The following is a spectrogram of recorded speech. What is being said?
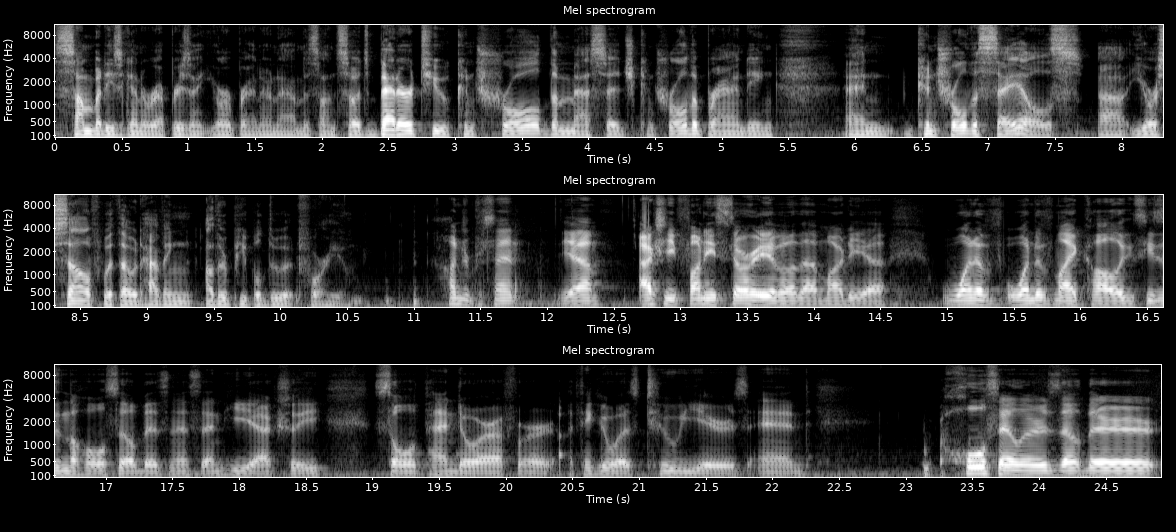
somebody's going to represent your brand on Amazon. So it's better to control the message, control the branding, and control the sales uh, yourself without having other people do it for you. Hundred percent. Yeah. Actually, funny story about that, Marty. Uh, one of one of my colleagues, he's in the wholesale business, and he actually sold Pandora for I think it was two years, and wholesalers out there,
